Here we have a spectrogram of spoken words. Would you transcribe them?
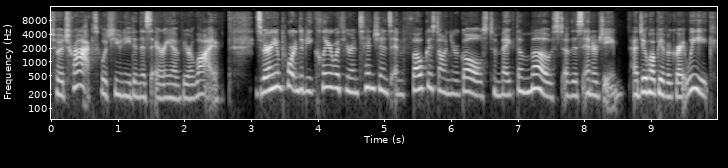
to attract what you need in this area of your life. It's very important to be clear with your intentions and focused on your goals to make the most of this energy. I do hope you have a great week.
